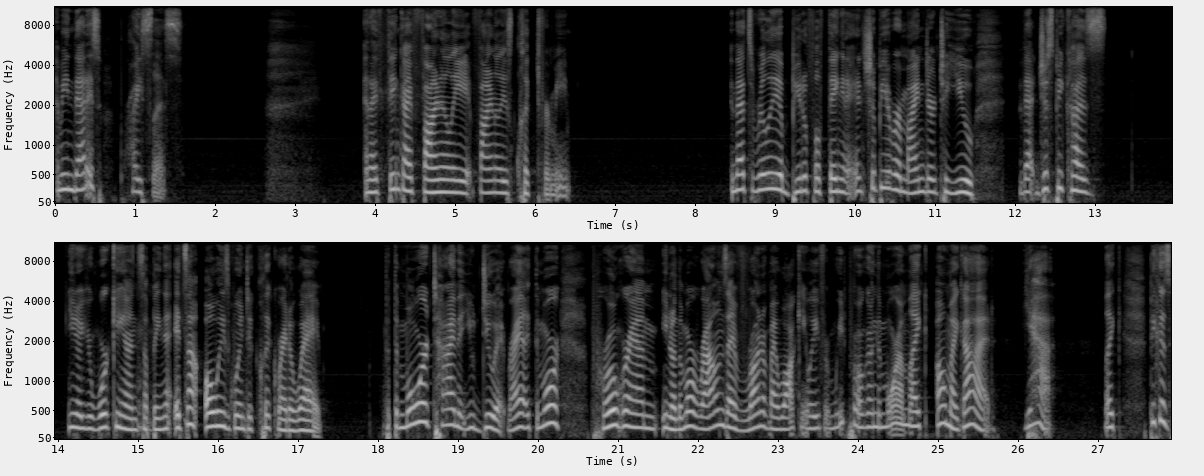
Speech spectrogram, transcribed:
I mean, that is priceless. And I think I finally it finally has clicked for me. And that's really a beautiful thing. And it should be a reminder to you that just because, you know, you're working on something that it's not always going to click right away. But the more time that you do it, right? Like the more program, you know, the more rounds I've run of my walking away from weed program, the more I'm like, oh my God, yeah. Like, because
